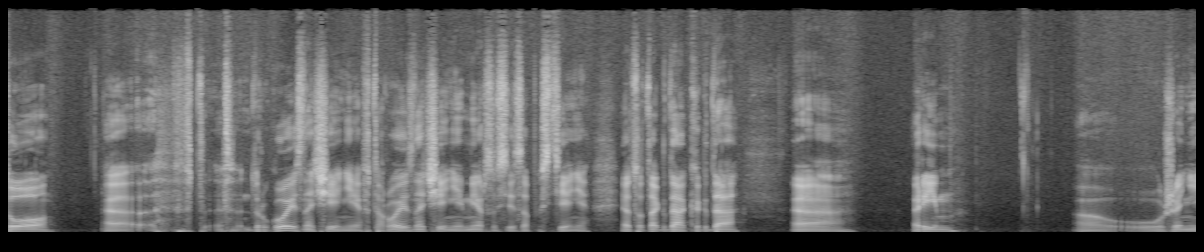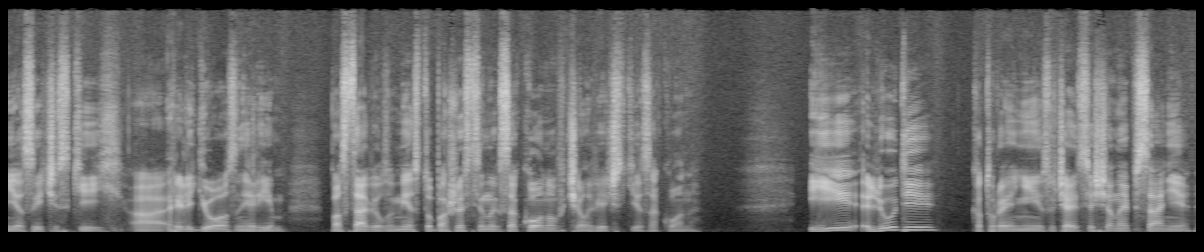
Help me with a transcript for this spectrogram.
то э, другое значение, второе значение мерзости и запустения – это тогда, когда Рим Э, уже не языческий, а религиозный Рим поставил вместо божественных законов человеческие законы. И люди, которые не изучают Священное Писание,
